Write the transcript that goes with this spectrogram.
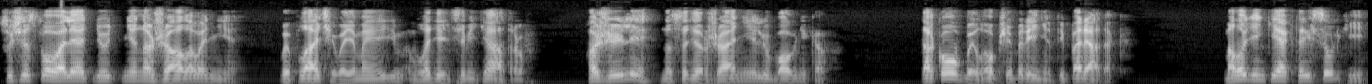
существовали отнюдь не на жалование, выплачиваемое им владельцами театров, а жили на содержании любовников. Таков был общепринятый порядок. Молоденькие актрисульки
